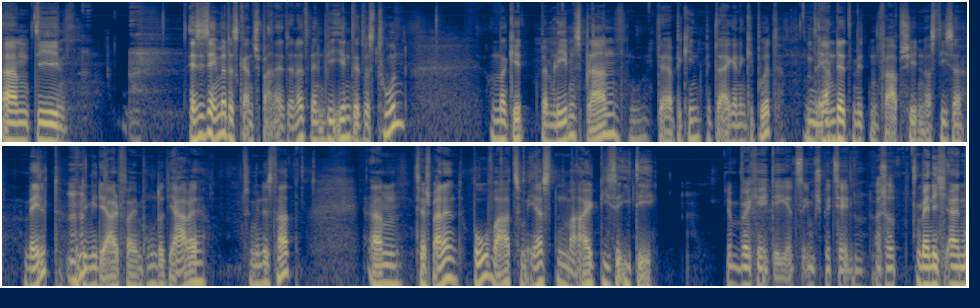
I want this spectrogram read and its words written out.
ähm, die es ist ja immer das ganz Spannende, nicht? wenn wir irgendetwas tun und man geht beim Lebensplan, der beginnt mit der eigenen Geburt und ja. endet mit dem Verabschieden aus dieser Welt mhm. und im Idealfall im 100 Jahre zumindest hat, ähm, sehr spannend. Wo war zum ersten Mal diese Idee? Welche Idee jetzt im Speziellen? Also wenn ich ein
